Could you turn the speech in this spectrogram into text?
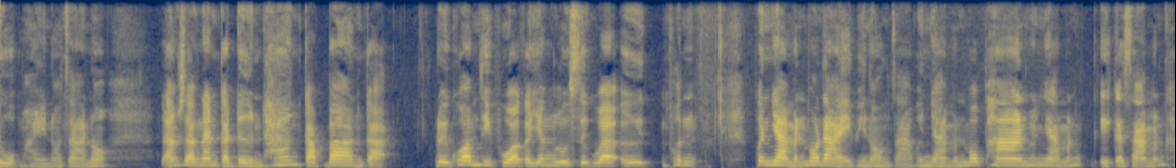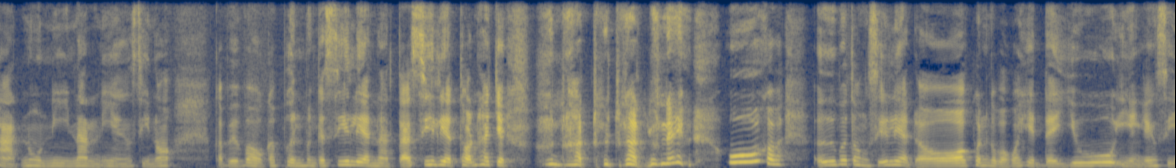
รูปให้เนาะจ้าเนาะหลังจากนั้นก็เดินทางกลับบ้านก็ โดยความที่ผัวก็ยังรู้สึกว่า เออเพิ่นเพิ่นย่านมันบ่ได้พี่น้องจ้าเพิ่นย่านมันบ่ผ่านเพิ่นย่านมันเอกสารมันขาดนู่นนี่นั่นอีหยังจังซี่เนาะก็ไปเว้ากับเพิ่นเพิ่นก็ซีเรียสน่ะแต่ซีเรียสถอนหายใจฮึดหัดฮึดหัดอยู่ในโอ้เขาว่าเออบ่ต้องซีเรียสดอกเพิ่นก็บอกว่าเฮ็ดได้อยู่อีหยังจังซี่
